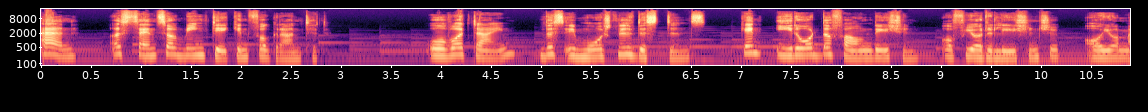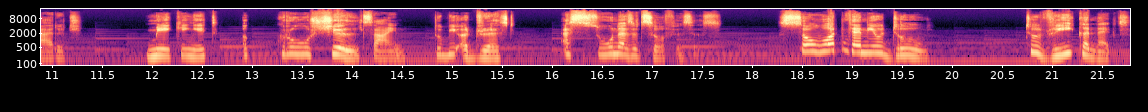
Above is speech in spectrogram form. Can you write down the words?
and a sense of being taken for granted. Over time, this emotional distance can erode the foundation of your relationship or your marriage, making it a crucial sign to be addressed as soon as it surfaces. So, what can you do to reconnect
